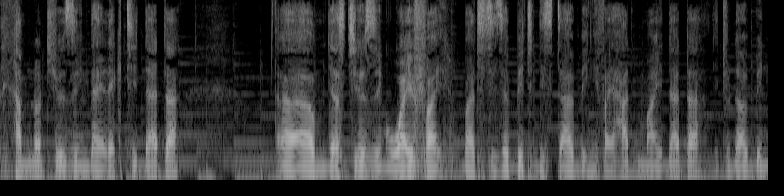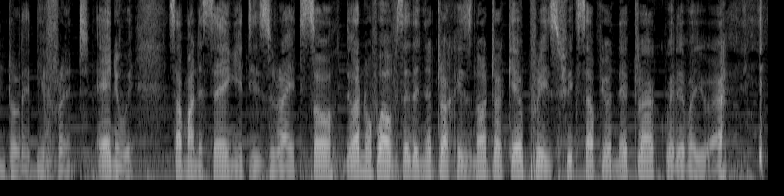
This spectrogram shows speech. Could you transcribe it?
I'm not using direct data. I'm just using Wi-Fi, but it is a bit disturbing. If I had my data, it would have been totally different. Anyway, someone is saying it is right. So the one who have said the network is not okay, please fix up your network wherever you are.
